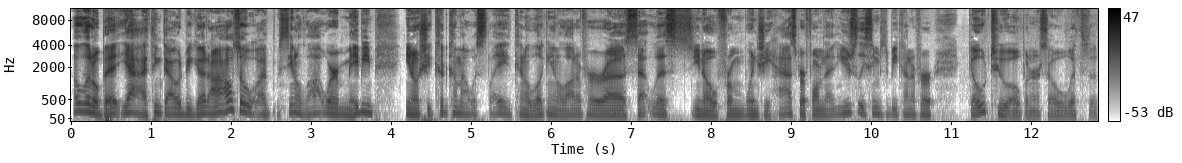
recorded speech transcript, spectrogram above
A little bit, yeah. I think that would be good. I also I've seen a lot where maybe you know she could come out with Slade, kind of looking at a lot of her uh, set lists, you know, from when she has performed. That usually seems to be kind of her go-to opener. So with the,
